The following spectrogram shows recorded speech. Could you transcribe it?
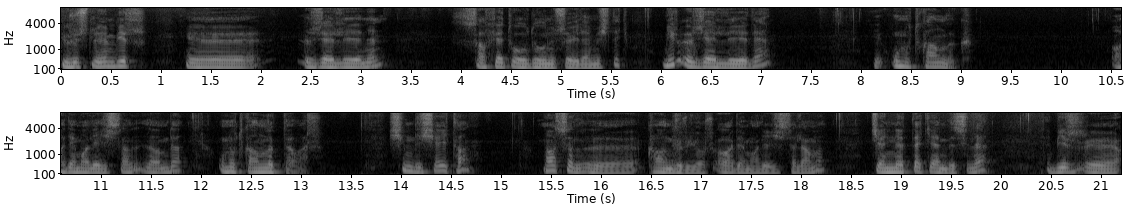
Dürüstlüğün bir e, özelliğinin safet olduğunu söylemiştik. Bir özelliği de e, unutkanlık. Adem Aleyhisselam'da unutkanlık da var. Şimdi şeytan nasıl e, kandırıyor Adem Aleyhisselam'ı? Cennette kendisine bir e,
